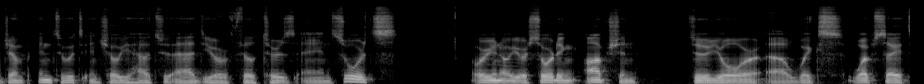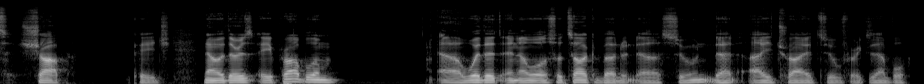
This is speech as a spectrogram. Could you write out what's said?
jump into it and show you how to add your filters and sorts or you know your sorting option to your uh, Wix website shop page. Now there's a problem uh, with it, and I will also talk about it uh, soon. That I tried to, for example,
